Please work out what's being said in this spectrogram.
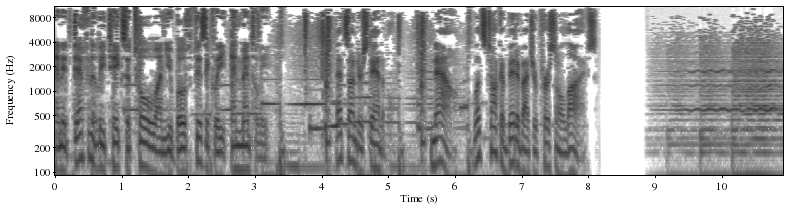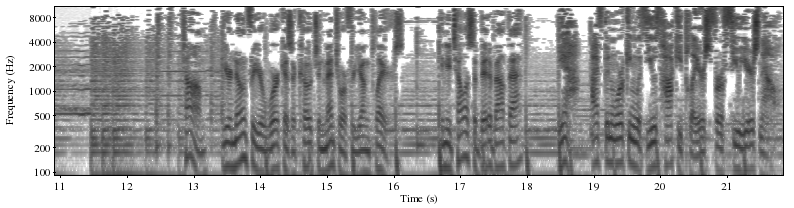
and it definitely takes a toll on you both physically and mentally. That's understandable. Now, let's talk a bit about your personal lives. Tom, you're known for your work as a coach and mentor for young players. Can you tell us a bit about that? Yeah, I've been working with youth hockey players for a few years now,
